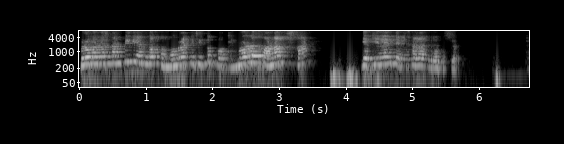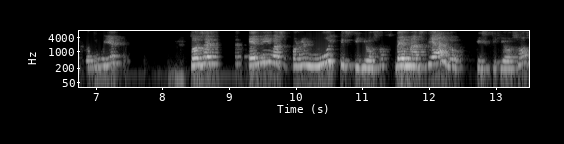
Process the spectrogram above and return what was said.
Pero me lo están pidiendo como un requisito porque no lo van a buscar. ¿Y a quién le interesa la devolución? Al contribuyente. Entonces, en IVA se ponen muy quisquillosos, demasiado quisquillosos,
